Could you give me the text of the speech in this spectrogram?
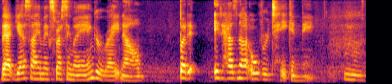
that yes i am expressing my anger right now but it, it has not overtaken me Mm-hmm.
